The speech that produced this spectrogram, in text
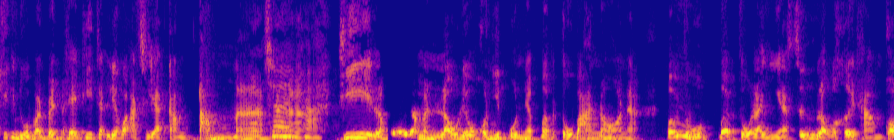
คิดกันอยู่ว่ามันเป็นประเทศที่เรียกว่าอาชญากรรมต่ำมากใช่นะฮะค่ะที่เราบอกว่ามันเราเรียกว่าคนญี่ปุ่นเนี่ยเปิดประตูบ้านนอนอะ เปิดประตูเปิดประตูอะไรอย่างเงี้ยซึ่งเราก็เคยทำพอ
